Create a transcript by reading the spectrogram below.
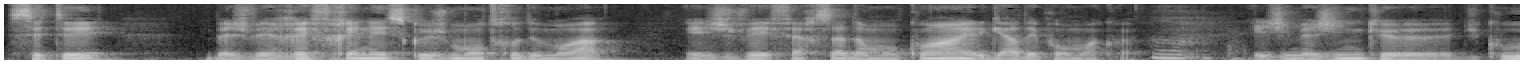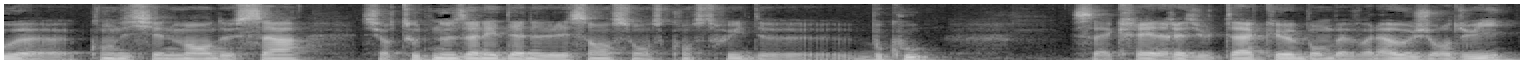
c'était ben, je vais réfréner ce que je montre de moi et je vais faire ça dans mon coin et le garder pour moi. quoi. Mm. Et j'imagine que du coup, euh, conditionnement de ça sur toutes nos années d'adolescence où on se construit de beaucoup, ça a créé le résultat que bon ben voilà aujourd'hui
